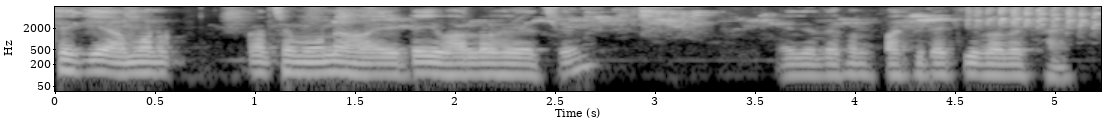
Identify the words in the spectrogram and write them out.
থেকে আমার কাছে মনে হয় এটাই ভালো হয়েছে। এই যে দেখুন পাখিটা কীভাবে খায়।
